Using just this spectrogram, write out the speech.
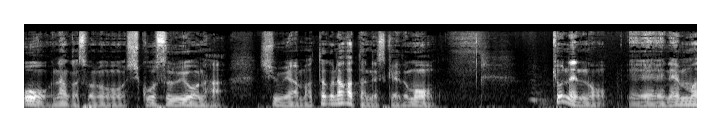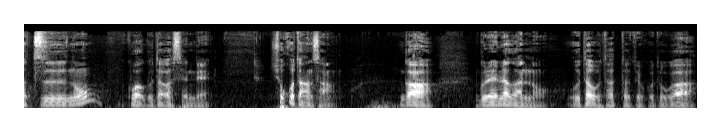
をなんかその思考するような趣味は全くなかったんですけれども、去年の、えー年末の紅白歌合戦で、ショコタンさんがグレン・ラガンの歌を歌ったということが、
